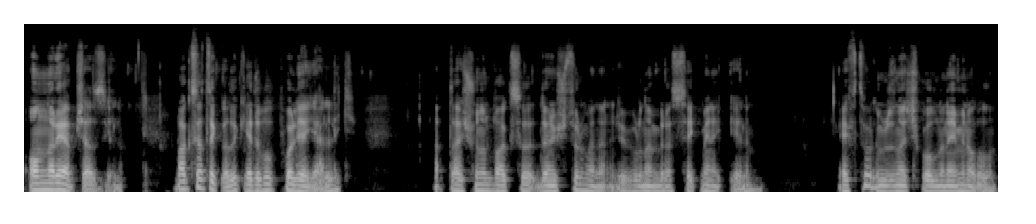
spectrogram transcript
Onları yapacağız diyelim. Box'a tıkladık. Edible Poly'e geldik. Hatta şunu Box'a dönüştürmeden önce buradan biraz sekmen ekleyelim. F4'ümüzün açık olduğuna emin olalım.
